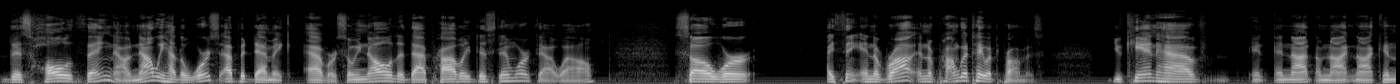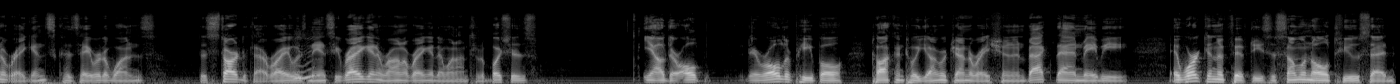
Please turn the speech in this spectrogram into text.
this whole thing now. Now we have the worst epidemic ever. So we know that that probably just didn't work that well. So we're, I think, and the and the I'm going to tell you what the problem is. You can't have, and, and not I'm not knocking the Reagans because they were the ones that started that. Right? It was mm-hmm. Nancy Reagan and Ronald Reagan. They went on to the Bushes. You know, they're old. They're older people talking to a younger generation, and back then maybe it worked in the 50s. If someone old to you said,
